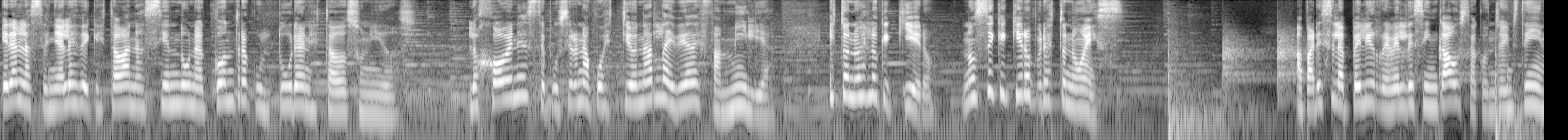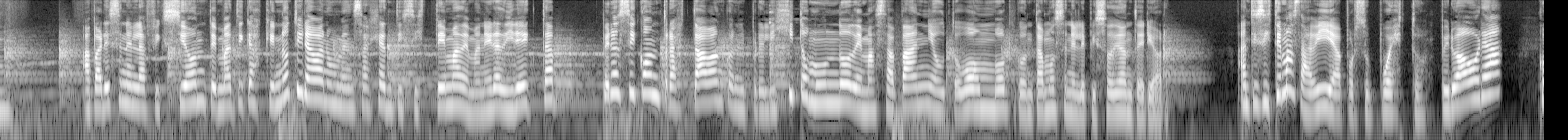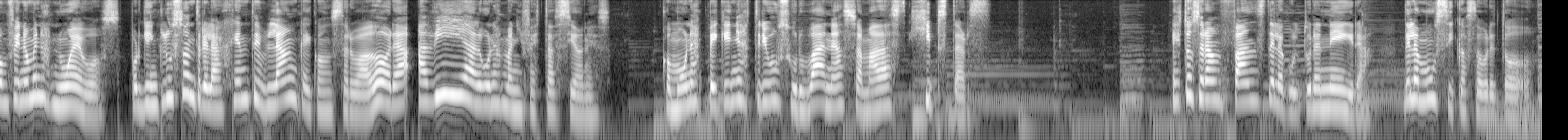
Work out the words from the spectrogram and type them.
eran las señales de que estaban haciendo una contracultura en Estados Unidos. Los jóvenes se pusieron a cuestionar la idea de familia. Esto no es lo que quiero. No sé qué quiero, pero esto no es. Aparece la peli Rebelde sin causa con James Dean. Aparecen en la ficción temáticas que no tiraban un mensaje antisistema de manera directa, pero sí contrastaban con el prolijito mundo de mazapán y autobombo que contamos en el episodio anterior. Antisistemas había, por supuesto, pero ahora con fenómenos nuevos, porque incluso entre la gente blanca y conservadora había algunas manifestaciones, como unas pequeñas tribus urbanas llamadas hipsters. Estos eran fans de la cultura negra, de la música sobre todo,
